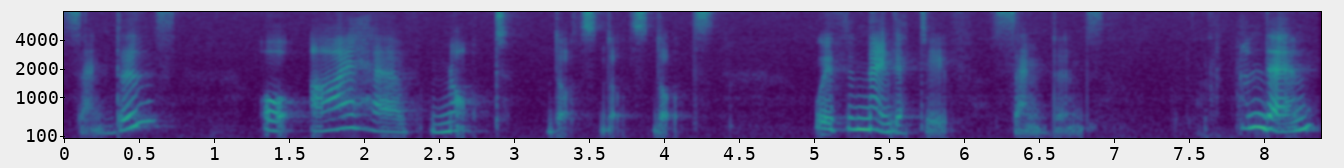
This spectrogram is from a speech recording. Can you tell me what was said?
sentence or I have not dots, dots, dots with a negative sentence. And then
